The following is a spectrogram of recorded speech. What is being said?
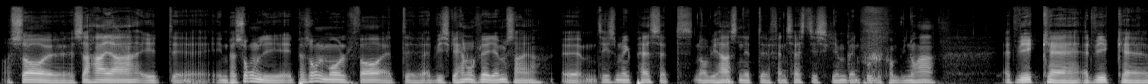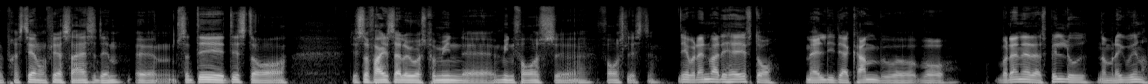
og så, øh, så har jeg et, øh, en personlig, et personligt mål for, at, øh, at vi skal have nogle flere hjemmesejre. Øh, det kan simpelthen ikke passe, at når vi har sådan et øh, fantastisk hjemmebanepublikum, vi nu har, at vi ikke kan, at vi ikke kan præstere nogle flere sejre til dem. Øh, så det, det står det står faktisk allerøverst på min, øh, min forårs, øh, forårsliste. Ja, hvordan var det her efterår med alle de der kampe, hvor, hvor hvordan er der at spille ud, når man ikke vinder?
